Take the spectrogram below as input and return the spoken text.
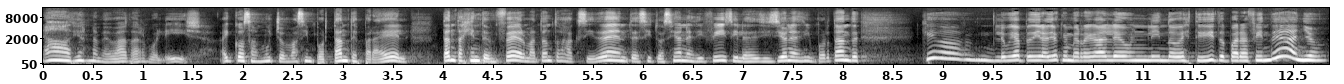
No, Dios no me va a dar bolilla. Hay cosas mucho más importantes para Él. Tanta gente enferma, tantos accidentes, situaciones difíciles, decisiones importantes. ¿Qué le voy a pedir a Dios que me regale un lindo vestidito para fin de año?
